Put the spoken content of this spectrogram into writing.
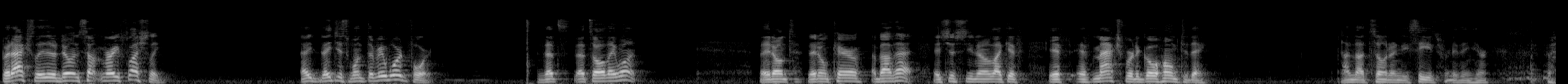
but actually they're doing something very fleshly. They, they just want the reward for it. That's, that's all they want. They don't, they don't care about that. It's just, you know, like if, if, if Max were to go home today, I'm not sowing any seeds for anything here.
